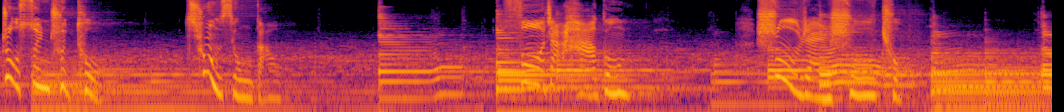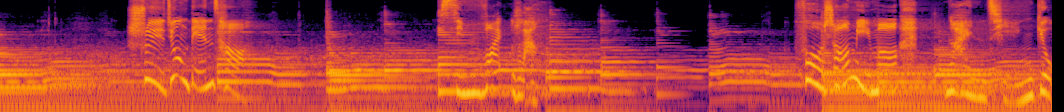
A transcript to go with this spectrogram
竹笋出土，穷胸高，火炸下工，熟人熟曲，水中点草，心外浪。火烧眉毛眼前脚，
